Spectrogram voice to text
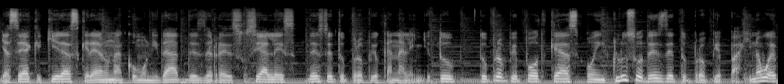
Ya sea que quieras crear una comunidad desde redes sociales, desde tu propio canal en YouTube, tu propio podcast o incluso desde tu propia página web,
